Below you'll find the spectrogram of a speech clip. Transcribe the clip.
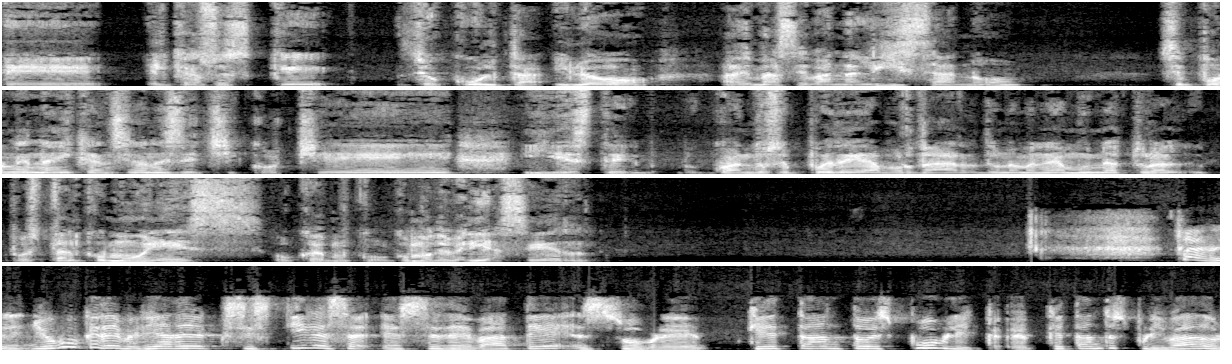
Eh, el caso es que se oculta y luego, además, se banaliza, ¿no? Se ponen ahí canciones de Chicoche y este, cuando se puede abordar de una manera muy natural, pues tal como es o como debería ser. Claro, yo creo que debería de existir ese, ese debate sobre qué tanto es público, eh, qué tanto es privado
